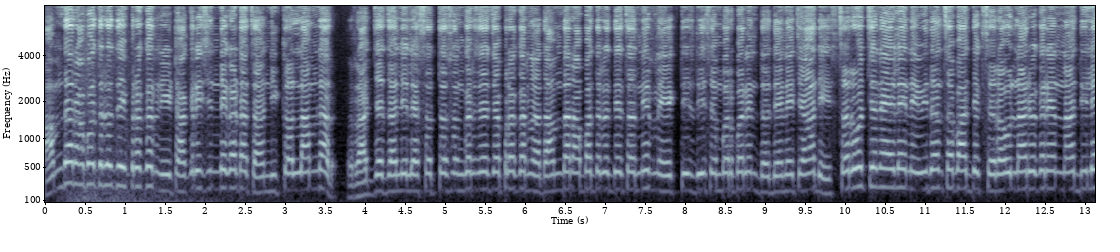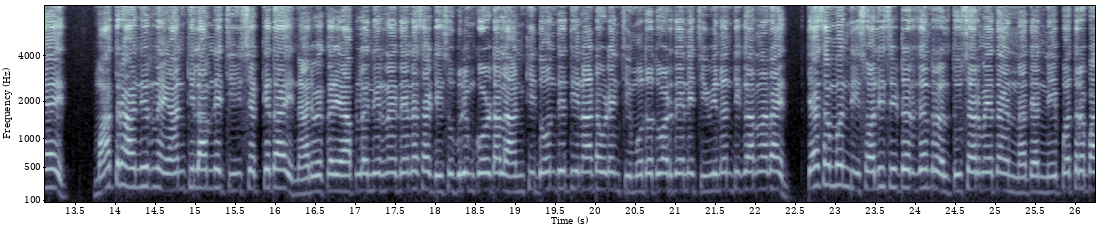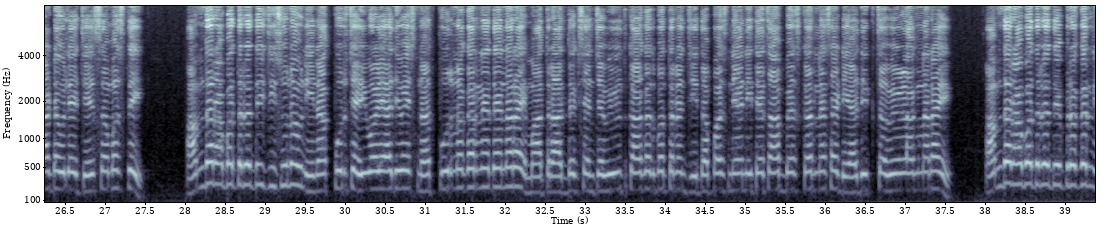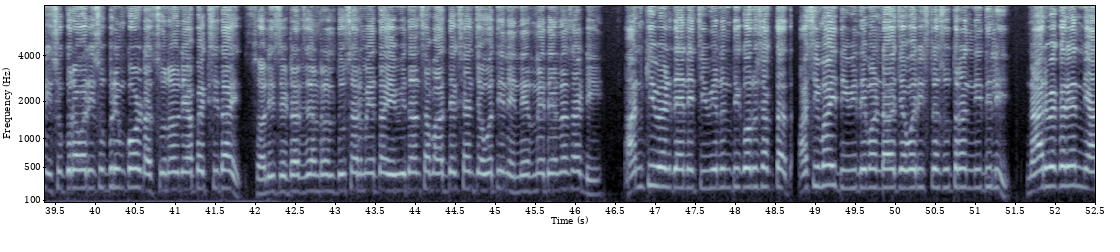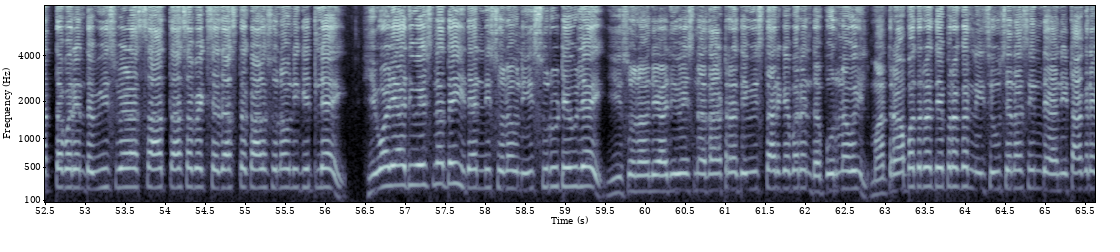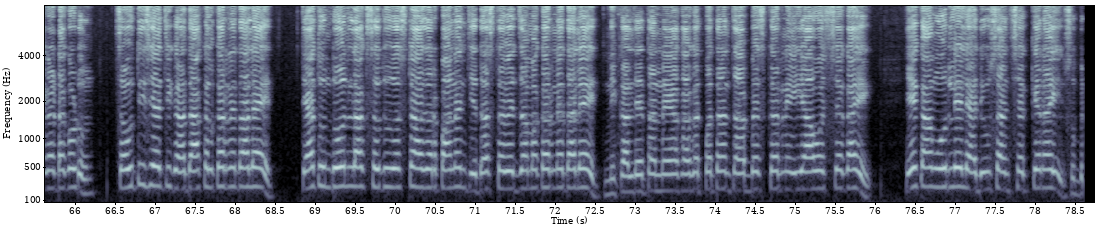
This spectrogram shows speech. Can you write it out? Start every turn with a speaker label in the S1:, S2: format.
S1: आमदार अपात्रते प्रकरणी ठाकरे शिंदे गटाचा निकाल लांबणार. राज्यात झालेल्या सत्ता संघर्षाच्या प्रकरणात आमदार अपात्रतेचा निर्णय एकतीस डिसेंबर पर्यंत देण्याचे आदेश सर्वोच्च न्यायालयाने विधानसभा अध्यक्ष राहुल नार्वेकर यांना दिले आहेत. मात्र हा निर्णय आणखी लांबण्याची शक्यता आहे. नार्वेकर हे आपला निर्णय देण्यासाठी सुप्रीम कोर्टाला आणखी दोन ते तीन आठवड्यांची मुदतवाढ देण्याची विनंती करणार आहेत. त्यासंबंधी सॉलिसिटर जनरल तुषार मेहता यांना त्यांनी पत्र पाठवल्याचे समजते. आमदार अपात्रतेची सुनावणी नागपूरच्या हिवाळी अधिवेशनात पूर्ण करण्यात येणार आहे. मात्र अध्यक्षांच्या विविध कागदपत्रांची तपासणी आणि त्याचा अभ्यास करण्यासाठी अधिकचा वेळ लागणार आहे. आमदार अपात्रते प्रकरणी शुक्रवारी सुप्रीम कोर्टात सुनावणी अपेक्षित आहे. सॉलिसिटर जनरल तुषार मेहता हे विधानसभा अध्यक्षांच्या वतीने निर्णय देण्यासाठी आणखी वेळ देण्याची विनंती करू शकतात अशी माहिती विधिमंडळाच्या वरिष्ठ सूत्रांनी दिली. नार्वेकर यांनी आतापर्यंत वीस वेळा सात तासापेक्षा जास्त काळ सुनावणी घेतली आहे. हिवाळी अधिवेशनातही त्यांनी सुनावणी सुरू ठेवली आहे. ही सुनावणी अधिवेशनात अठरा ते वीस तारखेपर्यंत पूर्ण होईल. मात्र अपात्रते प्रकरणी शिवसेना शिंदे आणि ठाकरे गटाकडून चौतीस याचिका दाखल करण्यात आल्या आहेत. त्यातून दोन लाख सदुसष्ट हजार पानांचे दस्तावेज जमा करण्यात आले आहेत. निकाल देताना या कागदपत्रांचा अभ्यास करणे ही आवश्यक आहे. हे काम उरलेल्या दिवसांत शक्य नाही. सुप्रीम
